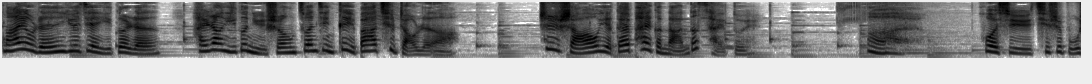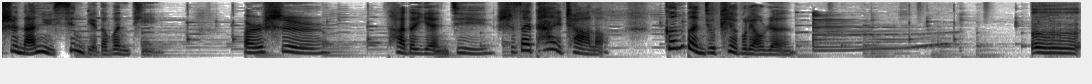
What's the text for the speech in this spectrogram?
哪有人约见一个人，还让一个女生钻进 gay 吧去找人啊？至少也该派个男的才对。唉，或许其实不是男女性别的问题，而是他的演技实在太差了，根本就骗不了人。嗯，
